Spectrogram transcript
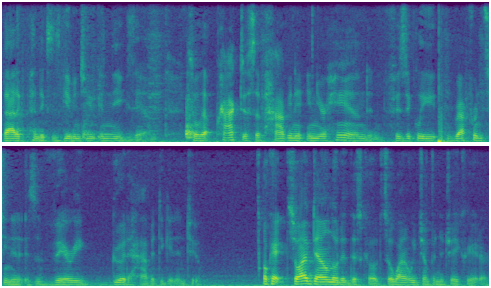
that appendix is given to you in the exam. So that practice of having it in your hand and physically referencing it is a very good habit to get into. Okay, so I've downloaded this code, so why don't we jump into JCreator.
